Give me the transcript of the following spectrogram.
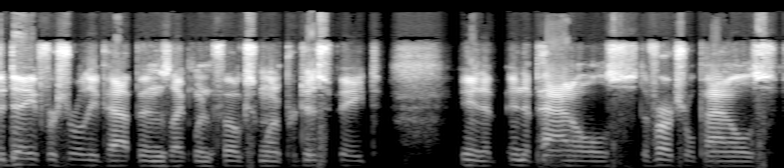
the day for shore leave happens, like when folks want to participate in the, in the panels, the virtual panels,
